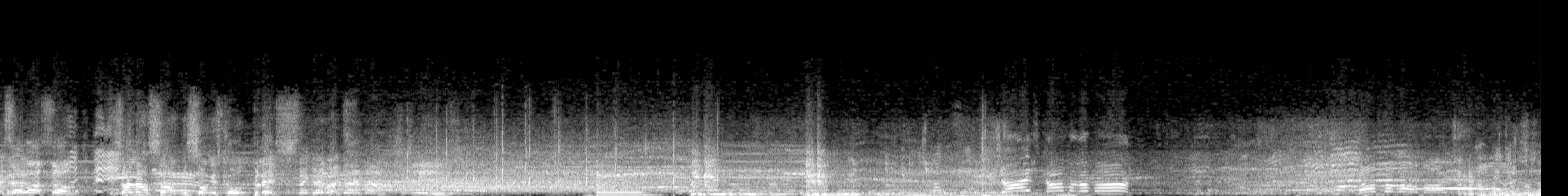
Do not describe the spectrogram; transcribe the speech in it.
It's our last song. It's our last song. This song is called Bliss. Thank you very much. very much. Cheers. Scheiß Kameramann! Kameramann!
